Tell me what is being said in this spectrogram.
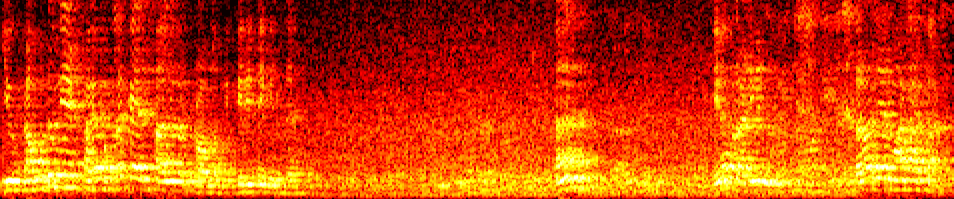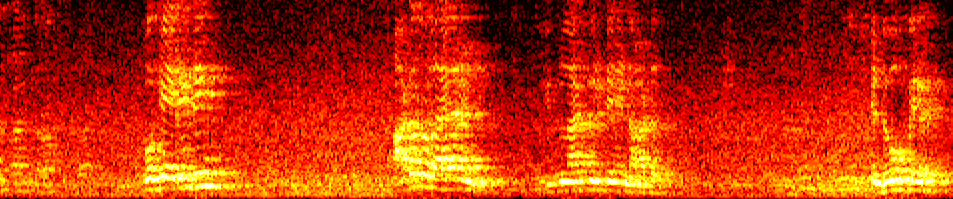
You come to me at five o'clock, I'll solve your problem if anything is there. Huh? ఏమో అడిగింది తర్వాత నేను మాట్లాడతా ఓకే ఎనీథింగ్ ఆర్డర్లో రాయాలండి ఇట్ విల్ నాట్ బి రిటైన్ ఇన్ ఆర్డర్ and do fair.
